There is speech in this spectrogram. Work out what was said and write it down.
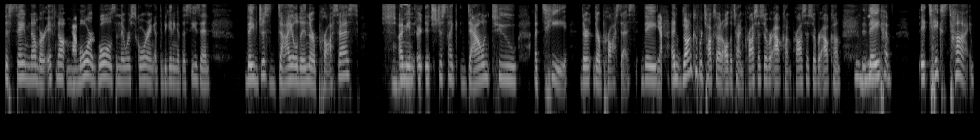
the same number, if not more goals than they were scoring at the beginning of the season. They've just dialed in their process. Mm-hmm. I mean, it's just like down to a T their their process. They yeah. and Jon Cooper talks about it all the time. Process over outcome, process over outcome. Mm-hmm. They have it takes time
